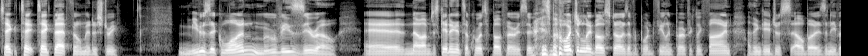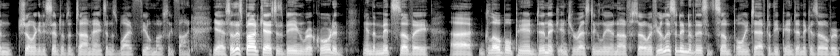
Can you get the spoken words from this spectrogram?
take take take that film industry. Music 1, movie 0. Uh, no, I'm just kidding. It's, of course, both very serious, but fortunately, both stars have reported feeling perfectly fine. I think Idris Elba isn't even showing any symptoms, and Tom Hanks and his wife feel mostly fine. Yeah, so this podcast is being recorded in the midst of a uh, global pandemic, interestingly enough. So if you're listening to this at some point after the pandemic is over,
